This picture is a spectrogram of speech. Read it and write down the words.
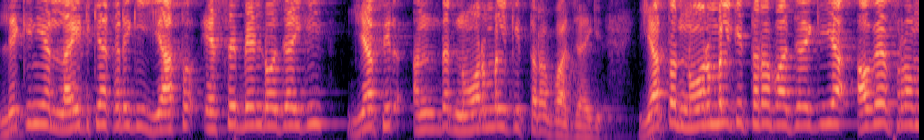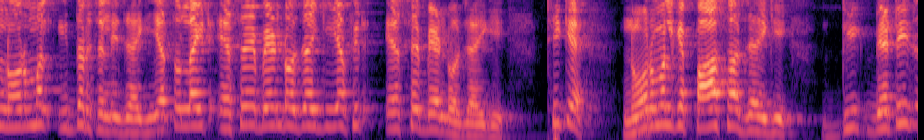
लेकिन ये लाइट क्या करेगी? या तो ऐसे बेंड हो जाएगी, या फिर अंदर नॉर्मल की तरफ़ आ जाएगी। या तो नॉर्मल की तरफ़ आ जाएगी, या अवे फ्रॉम नॉर्मल इधर चली जाएगी। या तो लाइट ऐसे बेंड हो जाएगी, या फिर ऐसे बेंड हो जाएगी। ठीक है? नॉर्मल के पास आ जाएगी। दैट इज़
